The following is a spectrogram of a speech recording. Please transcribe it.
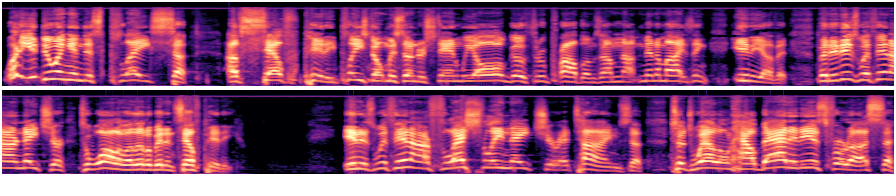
What are you doing in this place? Uh, Of self pity. Please don't misunderstand. We all go through problems. I'm not minimizing any of it. But it is within our nature to wallow a little bit in self pity. It is within our fleshly nature at times uh, to dwell on how bad it is for us uh,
